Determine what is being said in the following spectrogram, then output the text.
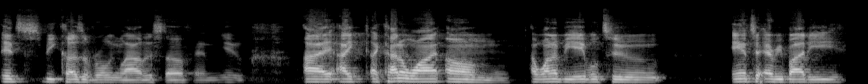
it's because of Rolling Loud and stuff. And you, I, I, I kind of want, um, I want to be able to answer everybody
